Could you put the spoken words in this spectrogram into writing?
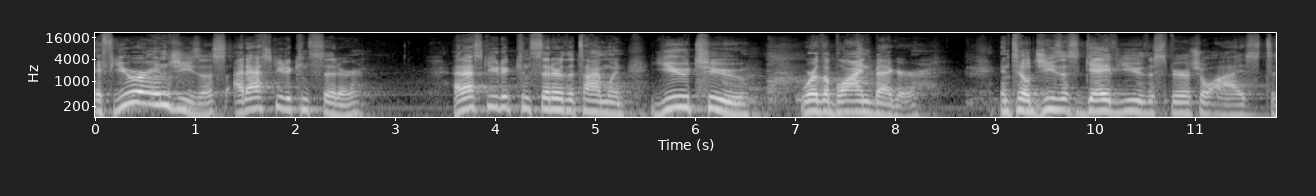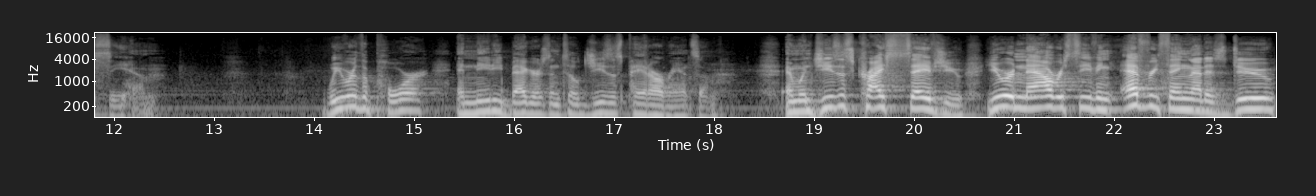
If you are in Jesus, I'd ask you to consider I'd ask you to consider the time when you too were the blind beggar until Jesus gave you the spiritual eyes to see him. We were the poor and needy beggars until Jesus paid our ransom. And when Jesus Christ saves you, you are now receiving everything that is due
